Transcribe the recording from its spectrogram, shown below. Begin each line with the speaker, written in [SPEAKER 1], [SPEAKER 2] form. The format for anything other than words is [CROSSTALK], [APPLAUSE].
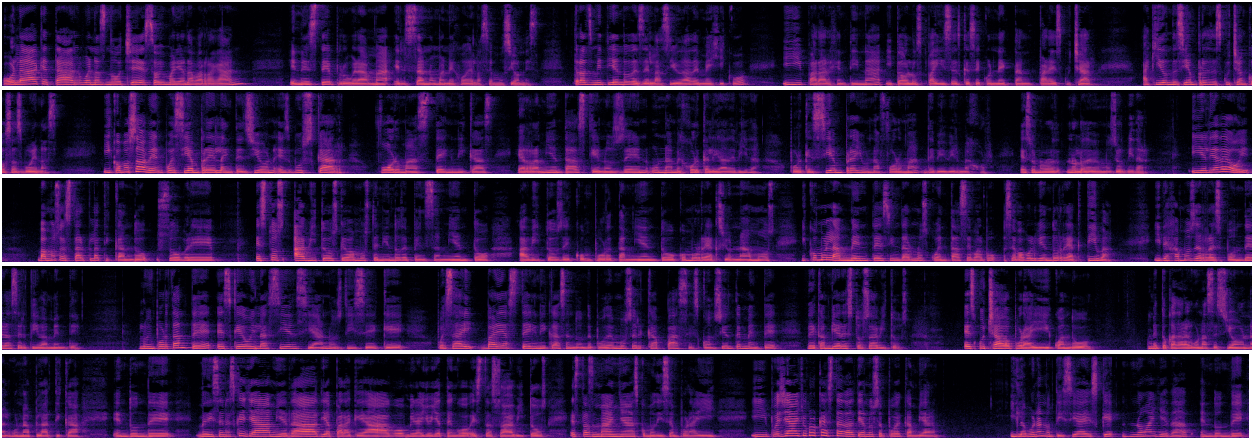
[SPEAKER 1] Hola, ¿qué tal? Buenas noches, soy Mariana Barragán en este programa El sano manejo de las emociones, transmitiendo desde la Ciudad de México y para Argentina y todos los países que se conectan para escuchar, aquí donde siempre se escuchan cosas buenas. Y como saben, pues siempre la intención es buscar formas, técnicas, herramientas que nos den una mejor calidad de vida, porque siempre hay una forma de vivir mejor. Eso no, no, lo debemos de olvidar. Y el día de hoy vamos a estar platicando sobre estos hábitos que vamos teniendo de pensamiento, hábitos de comportamiento, cómo reaccionamos y cómo la mente sin darnos cuenta se va, se va volviendo reactiva y dejamos de responder asertivamente. Lo importante es que hoy la ciencia nos dice que pues hay varias técnicas en donde podemos ser capaces conscientemente de cambiar estos hábitos. He escuchado por ahí cuando me toca dar alguna sesión, alguna plática, en donde me dicen es que ya mi edad, ya para qué hago, mira, yo ya tengo estos hábitos, estas mañas, como dicen por ahí, y pues ya, yo creo que a esta edad ya no se puede cambiar. Y la buena noticia es que no hay edad en donde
